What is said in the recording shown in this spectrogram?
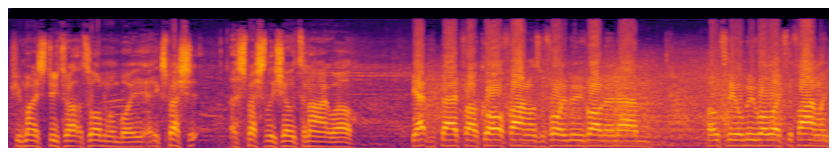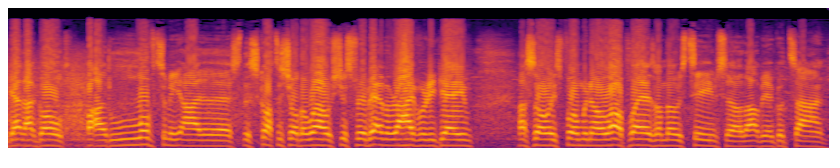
which managed to do throughout the tournament. But especially especially showed tonight well. Get prepared for our quarter-finals before we move on and. Um, hopefully we'll move all the way to the final and get that gold. But I'd love to meet either the, the Scottish or the Welsh just for a bit of a rivalry game. That's always fun. We know a lot of players on those teams, so that'll be a good time.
